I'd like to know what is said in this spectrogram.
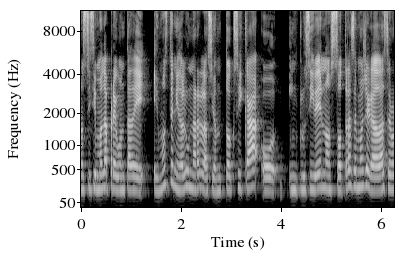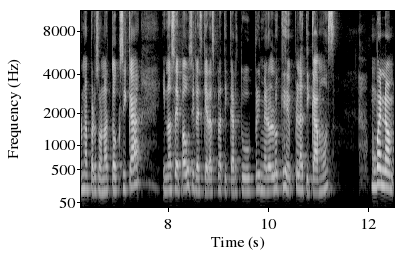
nos hicimos la pregunta de, ¿hemos tenido alguna relación tóxica o inclusive nosotras hemos llegado a ser una persona tóxica? Y no sé, Pau, si les quieras platicar tú primero lo que platicamos. Bueno,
